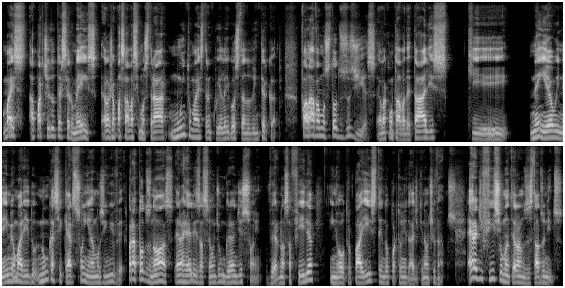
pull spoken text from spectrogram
Mas a partir do terceiro mês, ela já passava a se mostrar muito mais tranquila e gostando do intercâmbio. Falávamos todos os dias. Ela contava detalhes que nem eu e nem meu marido nunca sequer sonhamos em viver. Para todos nós, era a realização de um grande sonho, ver nossa filha em outro país tendo oportunidade que não tivemos. Era difícil mantê-la nos Estados Unidos,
